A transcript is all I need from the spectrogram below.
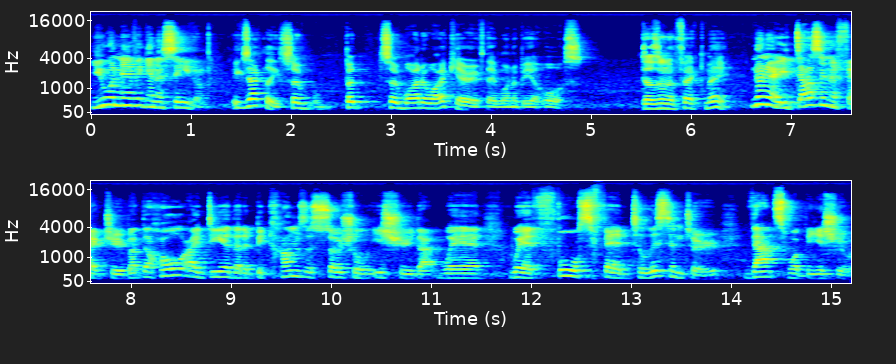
You were never going to see them. Exactly. So, but so why do I care if they want to be a horse? Doesn't affect me. No, no, it doesn't affect you, but the whole idea that it becomes a social issue that we're, we're force fed to listen to, that's what the issue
